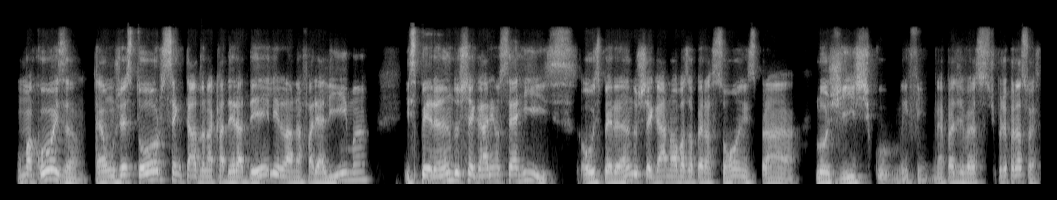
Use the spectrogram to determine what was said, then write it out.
Uma coisa é um gestor sentado na cadeira dele, lá na Faria Lima, esperando chegarem os CRIs, ou esperando chegar novas operações para logístico, enfim, né, para diversos tipos de operações.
